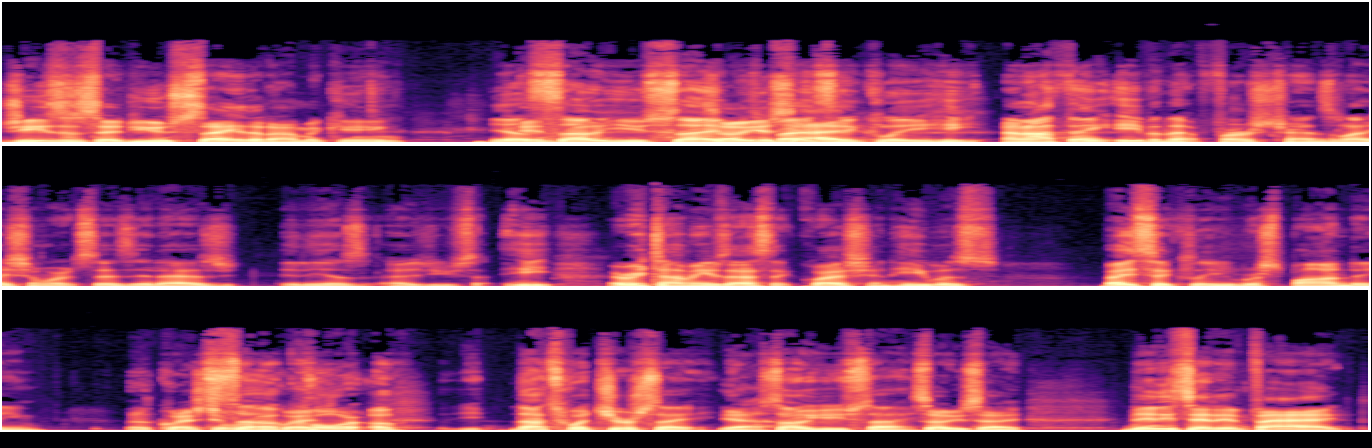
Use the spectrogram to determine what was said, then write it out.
Jesus said, You say that I'm a king. Yeah, And- so you say. So was you say. basically he, and I think even that first translation where it says it as it is as you say. He every time he was asked that question, he was basically responding. A question with So a question. accor- uh, that's what you're saying. Yeah. So you say. So you say. Then he said, in fact,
